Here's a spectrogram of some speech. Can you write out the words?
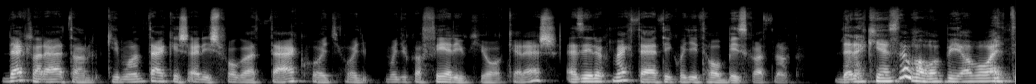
deklaráltan kimondták, és el is fogadták, hogy, hogy mondjuk a férjük jól keres, ezért ők megtehetik, hogy itt hobbizgatnak. De neki ez nem a hobbija volt.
